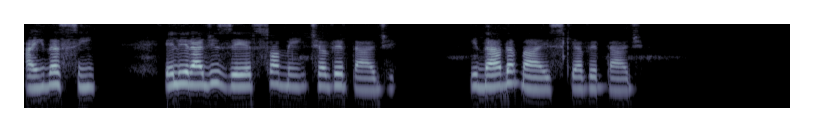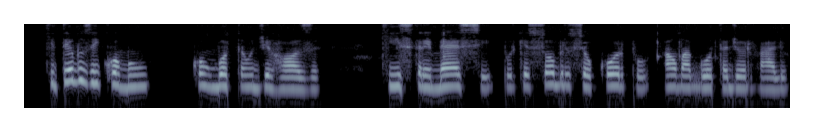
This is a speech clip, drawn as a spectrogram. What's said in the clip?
Ainda assim, ele irá dizer somente a verdade, e nada mais que a verdade. Que temos em comum com um botão de rosa que estremece porque sobre o seu corpo há uma gota de orvalho.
